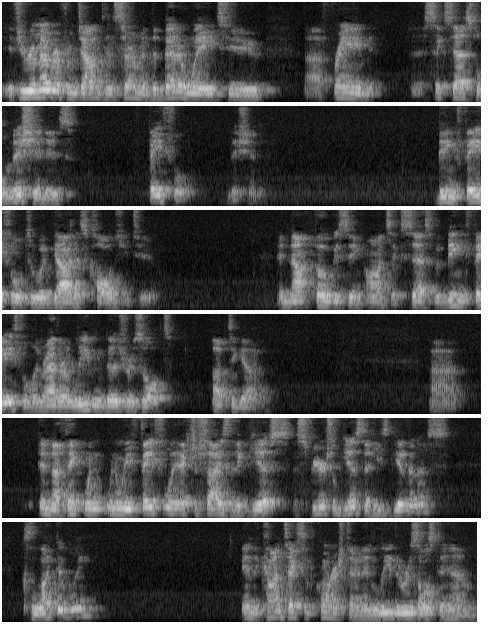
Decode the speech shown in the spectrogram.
If you remember from Jonathan's sermon, the better way to uh, frame successful mission is faithful mission. Being faithful to what God has called you to. And not focusing on success, but being faithful and rather leaving those results up to God. Uh, and I think when, when we faithfully exercise the gifts, the spiritual gifts that He's given us collectively, in the context of Cornerstone, and leave the results to Him,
